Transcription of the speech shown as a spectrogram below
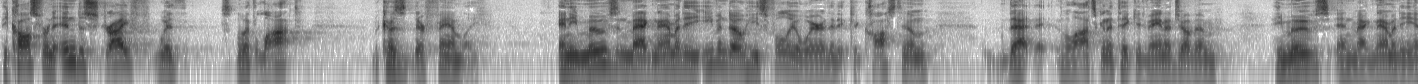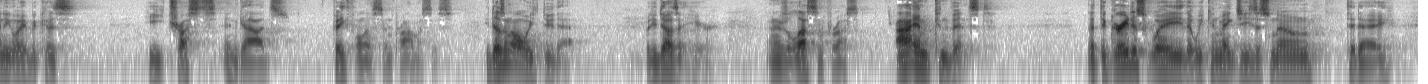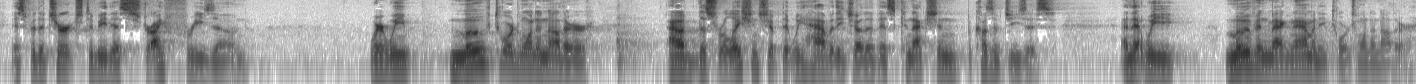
He calls for an end to strife with, with Lot because they're family. And he moves in magnanimity, even though he's fully aware that it could cost him, that Lot's going to take advantage of him. He moves in magnanimity anyway because he trusts in God's faithfulness and promises. He doesn't always do that, but he does it here. And there's a lesson for us. I am convinced that the greatest way that we can make Jesus known today is for the church to be this strife free zone where we move toward one another out of this relationship that we have with each other, this connection because of Jesus, and that we move in magnanimity towards one another,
